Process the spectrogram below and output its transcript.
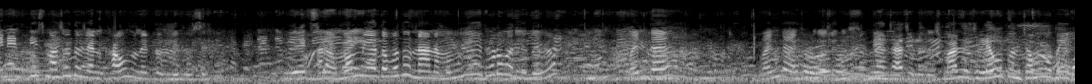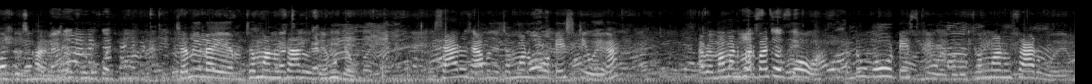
એને ડીશમાં જોતો છે એને ખાવું ને એટલું જ લીધું છે. મમ્મીએ તો બધું ના ના મમ્મીએ થોડુંક જ લીધું છે. વનિતાએ વનિતાએ થોડુંક જ લીધું છે. મેં સાચું લીધું છે. મારે લેવું હતું જમવું બે લીધું છે ખાલી. જમી લઈએ એમ. જમવાનું સારું છે. શું કેવું સારું છે. આ બધું જમવાનું બહુ ટેસ્ટી હોય કા આપણે મામાના ઘર બાજુ બહુ બહુ ટેસ્ટી હોય બધું. જમવાનું સારું હોય એમ.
